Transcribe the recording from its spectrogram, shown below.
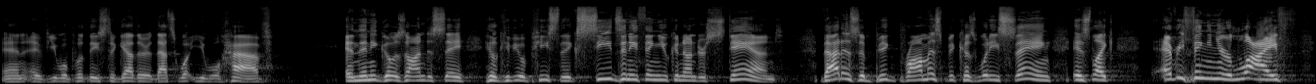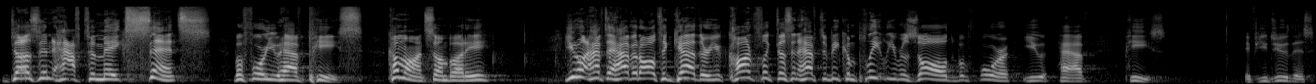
And if you will put these together, that's what you will have. And then he goes on to say, He'll give you a peace that exceeds anything you can understand. That is a big promise because what he's saying is like everything in your life doesn't have to make sense before you have peace. Come on, somebody. You don't have to have it all together. Your conflict doesn't have to be completely resolved before you have peace. If you do this,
